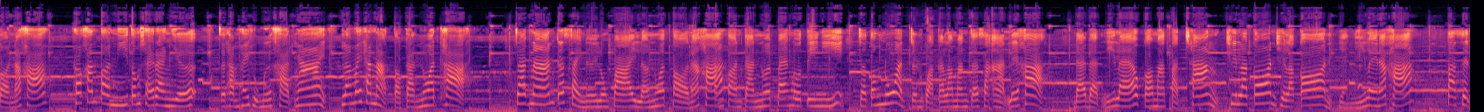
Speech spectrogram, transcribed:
ก่อนนะคะ เพราะขั้นตอนนี้ต้องใช้แรงเยอะ จะทำให้ถุงมือขาดง่าย และไม่ถนัดต่อการนวดค่ะ จากนั้นก็ใส่เนยลงไปแล้วนวดต่อนะคะขั้นตอนการนวดแป้งโรตีนี้ จะต้องนวดจนกว่ากะละมังจะสะอาดเลยค่ะ ได้แบบนี้แล้วก็มาตัดช่างทีละก้อนทีละก้อน อย่างนี้เลยนะคะ ตัดเสร็จ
